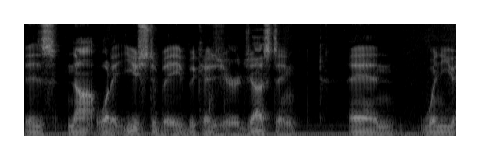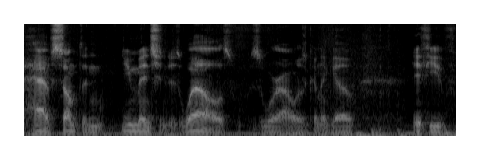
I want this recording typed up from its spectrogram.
is not what it used to be because you're adjusting and when you have something you mentioned as well is, is where i was going to go if you've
